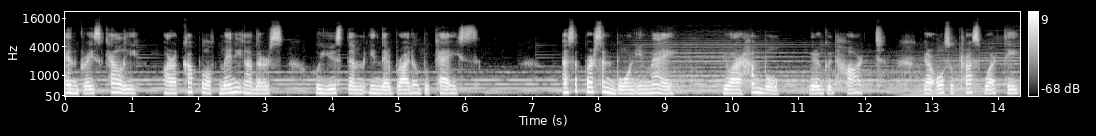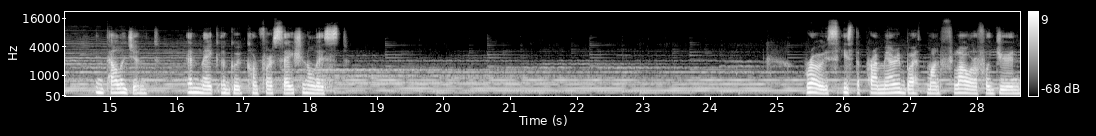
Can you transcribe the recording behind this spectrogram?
and Grace Kelly are a couple of many others who use them in their bridal bouquets. As a person born in May, you are humble with a good heart. You are also trustworthy, intelligent, and make a good conversationalist. Rose is the primary birth month flower for June.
